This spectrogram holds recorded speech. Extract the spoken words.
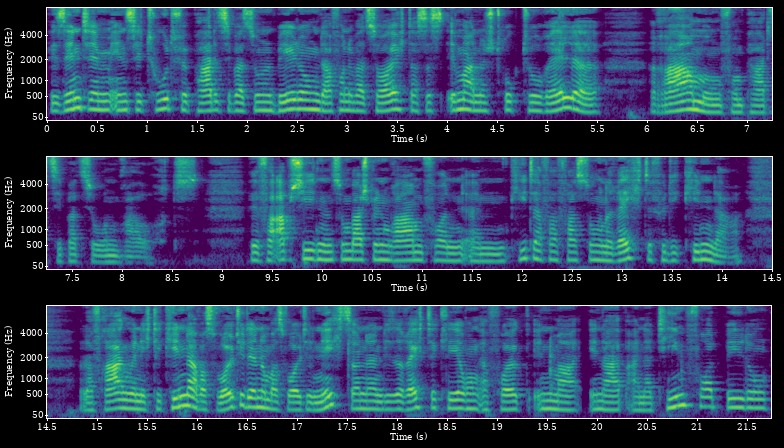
wir sind im Institut für Partizipation und Bildung davon überzeugt, dass es immer eine strukturelle Rahmung von Partizipation braucht. Wir verabschieden zum Beispiel im Rahmen von ähm, Kita-Verfassungen Rechte für die Kinder. Da fragen wir nicht die Kinder, was wollt ihr denn und was wollt ihr nicht, sondern diese Rechteklärung erfolgt immer innerhalb einer Teamfortbildung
